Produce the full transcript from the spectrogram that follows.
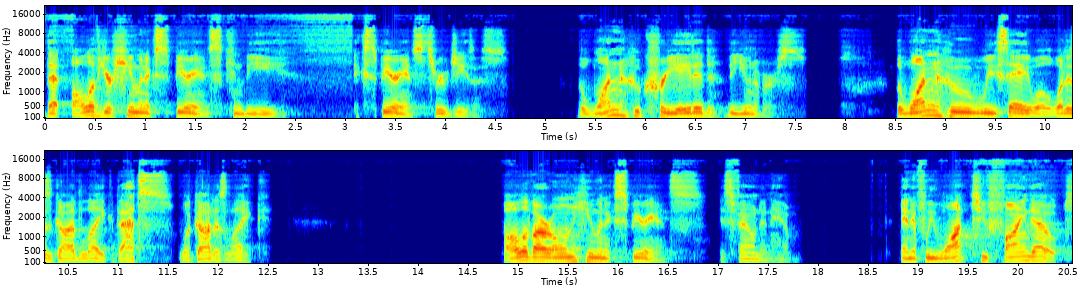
that all of your human experience can be experienced through Jesus, the one who created the universe, the one who we say, well, what is God like? That's what God is like. All of our own human experience is found in him. And if we want to find out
